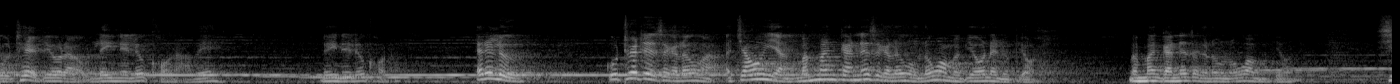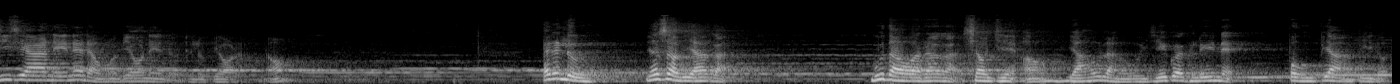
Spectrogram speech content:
ကိုထည့်ပြောတာကိုလိန်တယ်လို့ခေါ်တာပဲလိန်တယ်လို့ခေါ်တာအဲ့ဒါလို့ကိုထွက်တဲ့စကားလုံးဟာအကြောင်းအရာမမှန်ကန်တဲ့စကားလုံးကိုလုံးဝမပြောနဲ့လို့ပြောတာမမှန်ကန်တဲ့စကားလုံးလုံးဝမပြောနဲ့ရှိစရာအနေနဲ့တောင်မပြောနဲ့လို့ဒီလိုပြောတာနော် အဲ့ဒါလို့မြတ်စွာဘုရားကမုဒ္ဒဝါဒကရှောင်ကျင်အောင်ရာဟုလာကိုရေခွက်ကလေးနဲ့ပုံပြပြီးတော့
